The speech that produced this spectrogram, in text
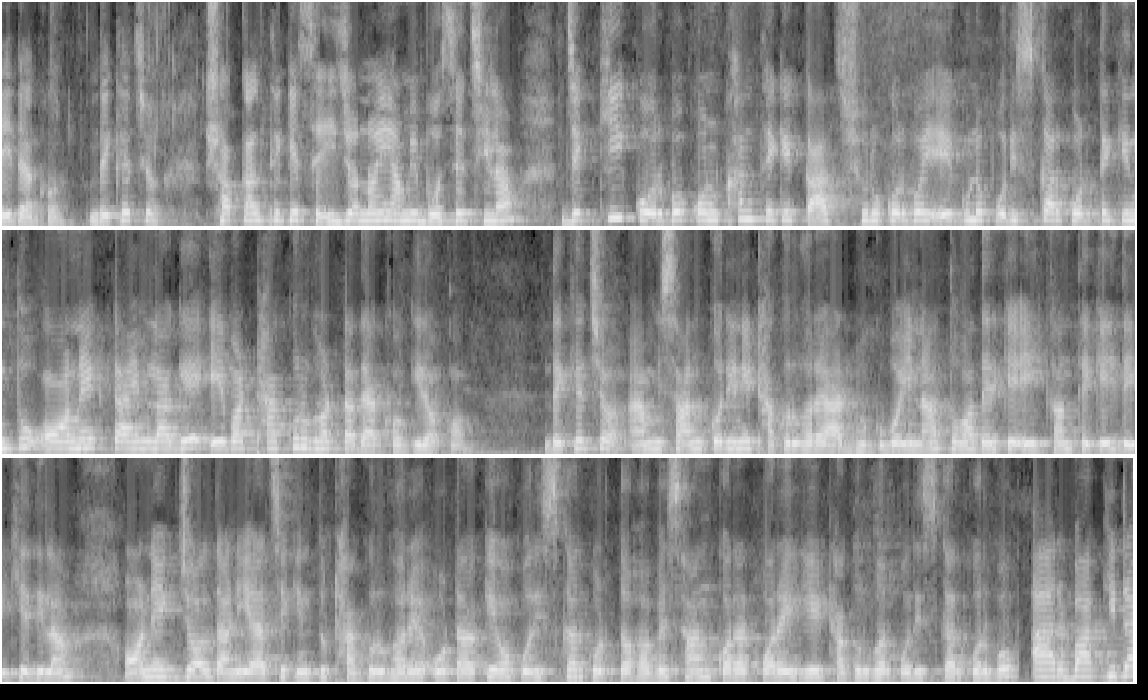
এই দেখো, দেখেছ? সকাল থেকে সেই জন্যই আমি বসেছিলাম যে কি করব, কোনখান থেকে কাজ শুরু করব, এগুলো পরিষ্কার করতে কিন্তু অনেক টাইম লাগে। এবার ঠাকুর ঘরটা দেখো কীরকম। দেখেছ? আমি স্নান করিনি, ঠাকুর ঘরে আর ঢুকবোই না। তোমাদেরকে এইখান থেকেই দেখিয়ে দিলাম। অনেক জল দাঁড়িয়ে আছে, কিন্তু ঠাকুর ঘরে ওটাকেও পরিষ্কার করতে হবে। স্নান করার পরে গিয়ে ঠাকুর ঘর পরিষ্কার করব। আর বাকিটা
